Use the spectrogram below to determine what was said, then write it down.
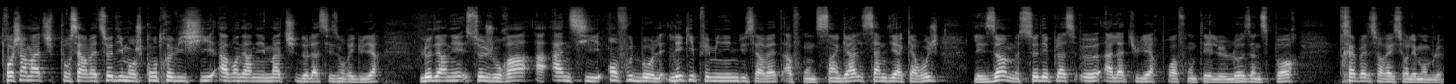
Prochain match pour Servette ce dimanche contre Vichy, avant-dernier match de la saison régulière. Le dernier se jouera à Annecy. En football, l'équipe féminine du Servette affronte Saint-Gall samedi à Carouge. Les hommes se déplacent eux à la Tulière pour affronter le Lausanne Sport. Très belle soirée sur les Monts Bleus.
